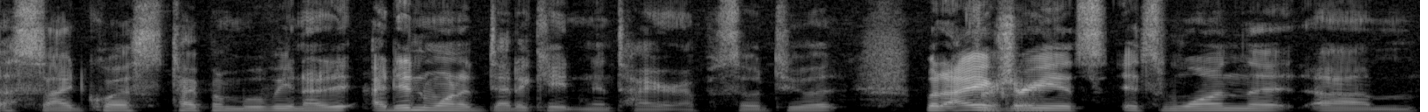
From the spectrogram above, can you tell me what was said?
a side quest type of movie, and I I didn't want to dedicate an entire episode to it, but I For sure. agree it's it's one that um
